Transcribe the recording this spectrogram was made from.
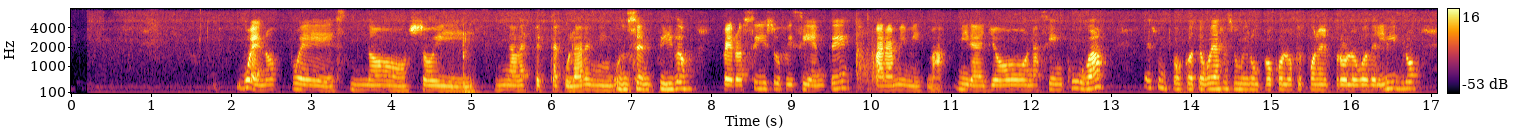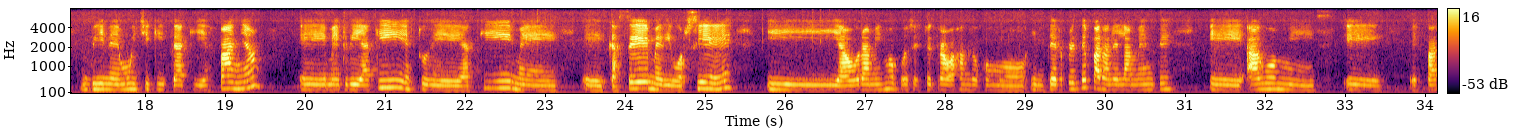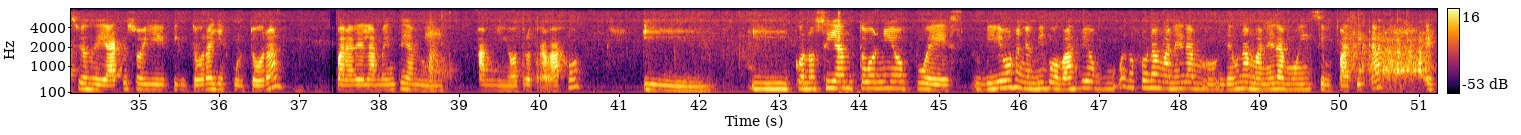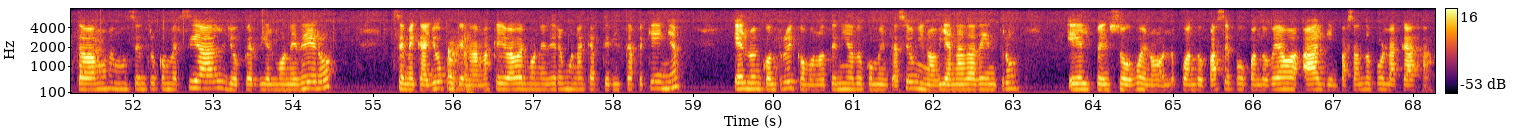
Bueno, pues no soy nada espectacular en ningún sentido, pero sí suficiente para mí misma. Mira, yo nací en Cuba, es un poco, te voy a resumir un poco lo que pone el prólogo del libro. Vine muy chiquita aquí a España, eh, me crié aquí, estudié aquí, me eh, casé, me divorcié y ahora mismo pues estoy trabajando como intérprete paralelamente eh, hago mis eh, espacios de arte, soy pintora y escultora paralelamente a mi, a mi otro trabajo. Y, conocí a Antonio, pues vivimos en el mismo barrio, bueno, fue una manera, de una manera muy simpática. Estábamos en un centro comercial, yo perdí el monedero, se me cayó porque nada más que llevaba el monedero en una carterita pequeña él lo encontró y como no tenía documentación y no había nada dentro, él pensó, bueno, cuando pase por, cuando vea a alguien pasando por la caja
